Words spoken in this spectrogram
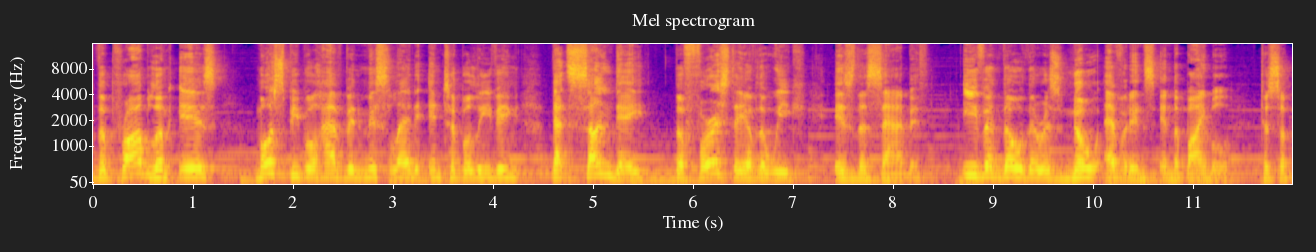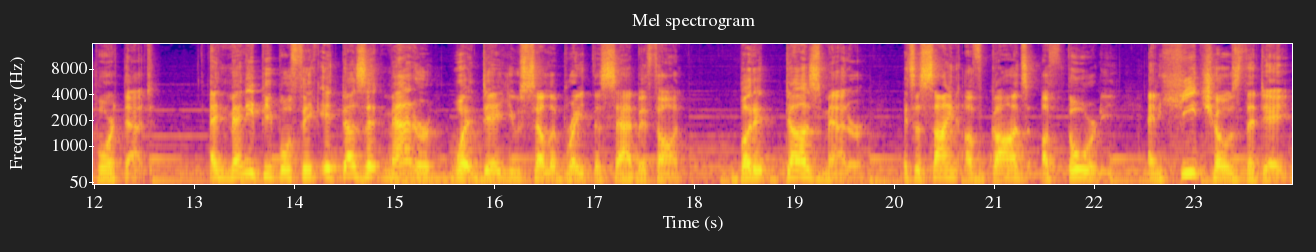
The problem is, most people have been misled into believing that Sunday, the first day of the week, is the Sabbath, even though there is no evidence in the Bible to support that. And many people think it doesn't matter what day you celebrate the Sabbath on. But it does matter. It's a sign of God's authority, and He chose the day.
